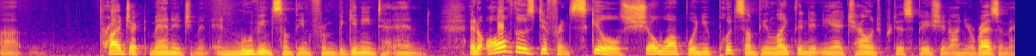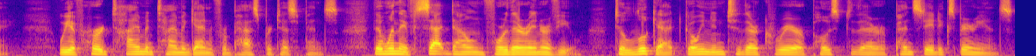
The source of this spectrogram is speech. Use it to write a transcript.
uh, project management, and moving something from beginning to end. And all of those different skills show up when you put something like the Nittany AI Challenge participation on your resume. We have heard time and time again from past participants that when they've sat down for their interview to look at going into their career post their Penn State experience,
